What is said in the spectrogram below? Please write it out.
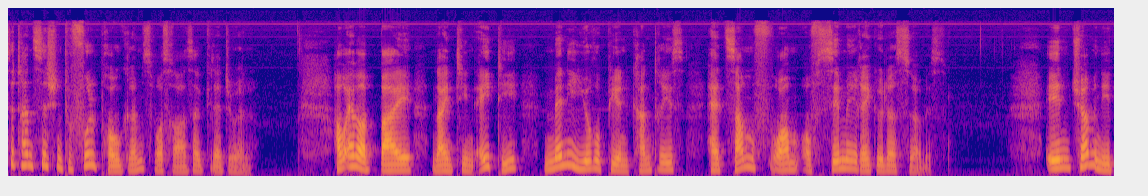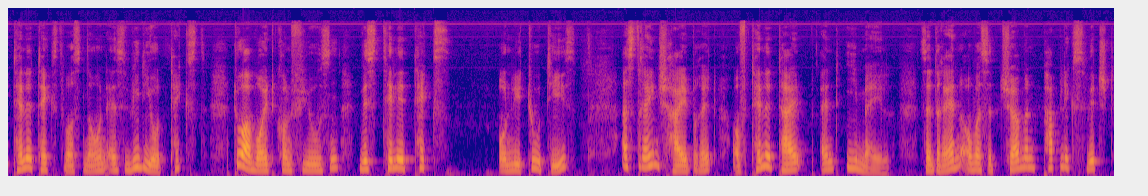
the transition to full programs was rather gradual. However, by 1980, many European countries had some form of semi-regular service. In Germany, teletext was known as videotext to avoid confusion with Teletex, only two T's, a strange hybrid of teletype and email that ran over the German public switched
